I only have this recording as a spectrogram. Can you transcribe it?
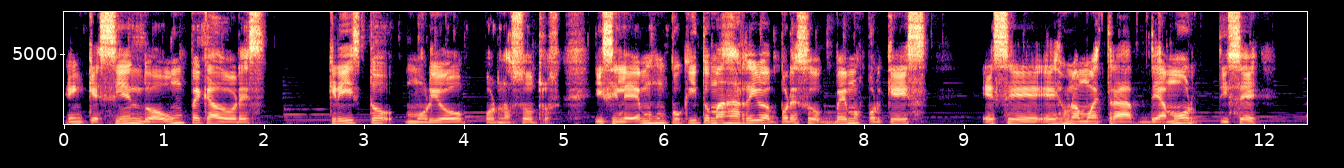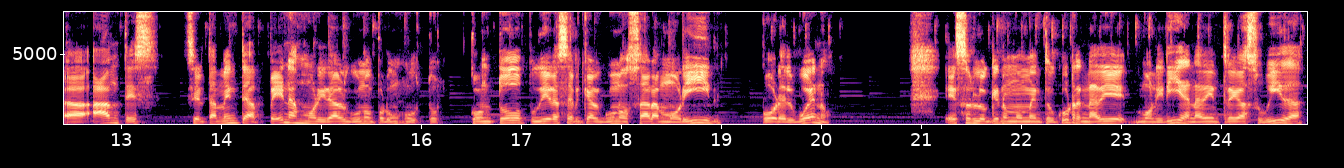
en que siendo aún pecadores, Cristo murió por nosotros. Y si leemos un poquito más arriba, por eso vemos por qué es, ese, es una muestra de amor. Dice, ah, antes, ciertamente apenas morirá alguno por un justo, con todo pudiera ser que alguno osara morir por el bueno. Eso es lo que normalmente ocurre, nadie moriría, nadie entrega su vida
